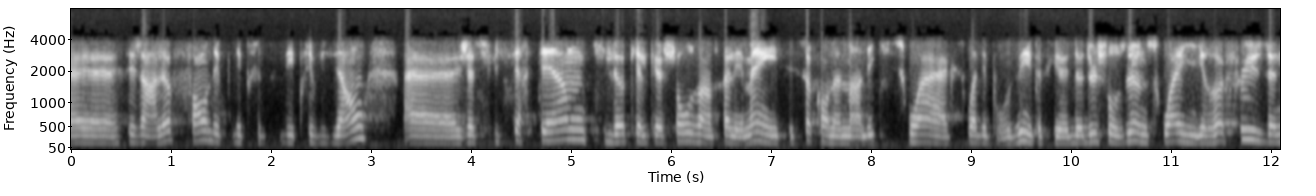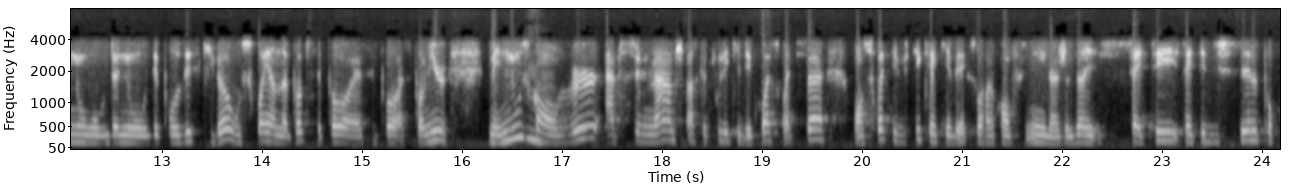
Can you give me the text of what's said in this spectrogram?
euh, ces gens-là font des, des, prévisions. Euh, je suis certaine qu'il a quelque chose entre les mains et c'est ça qu'on a demandé qu'il soit, qu'il soit déposé. Parce que de deux choses là, soit il refuse de nous de nous déposer ce qu'il a, ou soit il n'y en a pas, puis c'est pas c'est pas c'est pas mieux. Mais nous, ce mhm. qu'on veut absolument, je pense que tous les Québécois souhaitent on souhaite éviter que le Québec soit reconfiné. Là. Je veux dire, ça a été, ça a été difficile pour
